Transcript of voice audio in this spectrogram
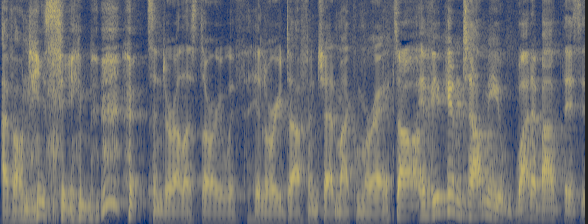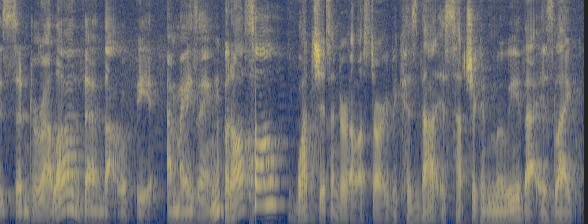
I've only seen Cinderella story with Hilary Duff and Chad Michael Murray. So if you can tell me what about this is Cinderella, then that would be amazing. But also watch a Cinderella story because that is such a good movie that is like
